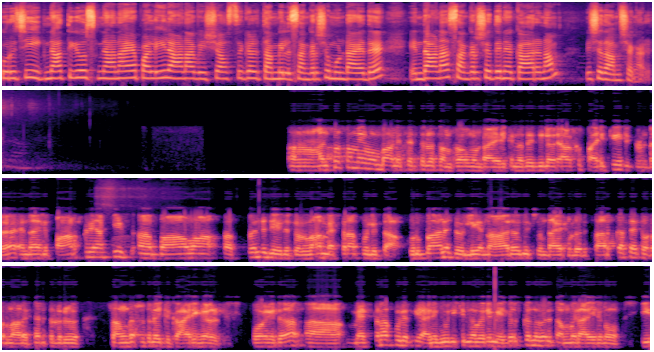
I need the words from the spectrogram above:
കുറിച്ചി ഇഗ്നാത്തിയോസ് ജ്ഞാനായ പള്ളിയിലാണ് വിശ്വാസികൾ തമ്മിൽ സംഘർഷമുണ്ടായത്. എന്താണ് സംഘർഷത്തിന് കാരണം? വിശദാംശങ്ങൾ. അല്പസമയം മുമ്പാണ് ഇത്തരത്തിലുള്ള സംഭവം ഉണ്ടായിരിക്കുന്നത്. ഇതിൽ ഒരാൾക്ക് പരിക്കേറ്റിട്ടുണ്ട്. എന്തായാലും പാർട്രിയാക്കിസ് ആ, ബാവ സസ്പെൻഡ് ചെയ്തിട്ടുള്ള മെത്രാപൊലിത്ത കുർബാന ചൊല്ലി എന്ന് ആരോപിച്ചുണ്ടായിട്ടുള്ള ഒരു തർക്കത്തെ തുടർന്നാണ് ഇത്തരത്തിലൊരു സംഘർഷത്തിലേക്ക് കാര്യങ്ങൾ പോയത്. മെത്രാ മെത്രാപൊലിത്തെ അനുകൂലിക്കുന്നവരും എതിർക്കുന്നവരും തമ്മിലായിരുന്നു ഈ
